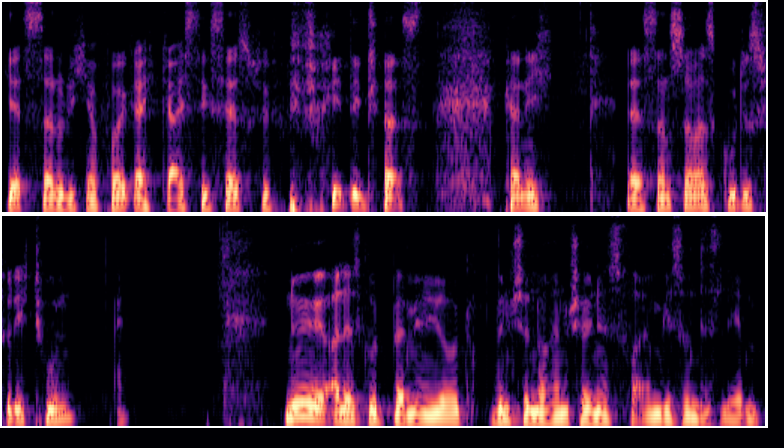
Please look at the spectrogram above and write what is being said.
Jetzt, da du dich erfolgreich geistig selbst befriedigt hast, kann ich äh, sonst noch was Gutes für dich tun? Nö, alles gut bei mir, Jörg. Wünsche noch ein schönes, vor allem gesundes Leben.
